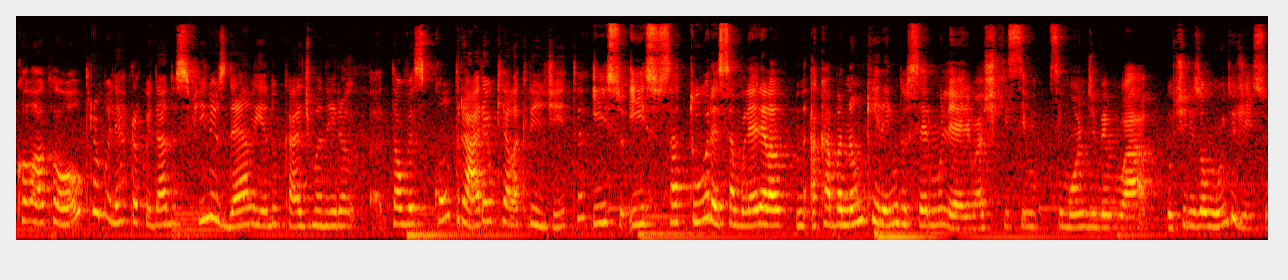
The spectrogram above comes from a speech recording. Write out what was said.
Coloca outra mulher para cuidar dos filhos dela e educar de maneira eh, talvez contrária ao que ela acredita. Isso, e isso satura essa mulher e ela acaba não querendo ser mulher. Eu acho que Sim- Simone de Beauvoir utilizou muito disso.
